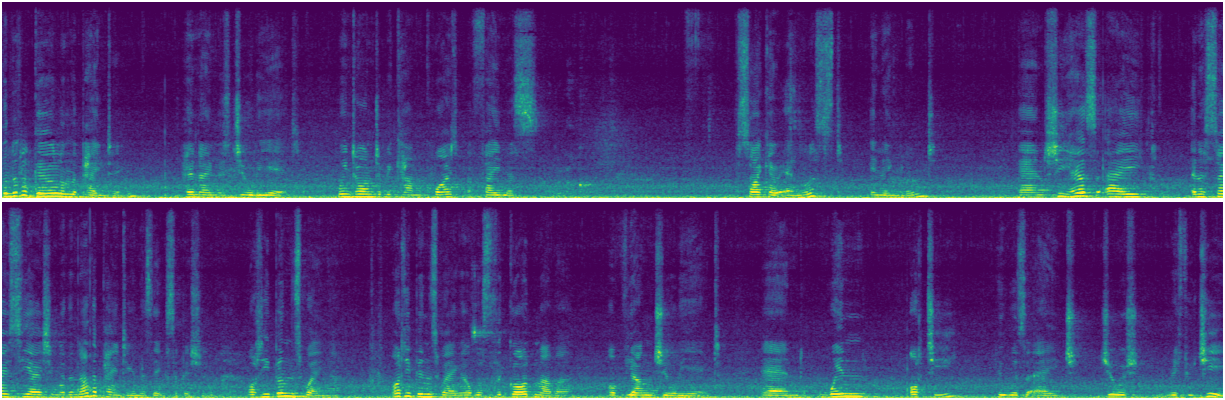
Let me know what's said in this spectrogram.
The little girl in the painting, her name is Juliet, went on to become quite a famous psychoanalyst in England, and she has a, an association with another painting in this exhibition, Otti Binswanger. Otti Binswanger was the godmother of young Juliet, and when Otti, who was a Jewish refugee,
